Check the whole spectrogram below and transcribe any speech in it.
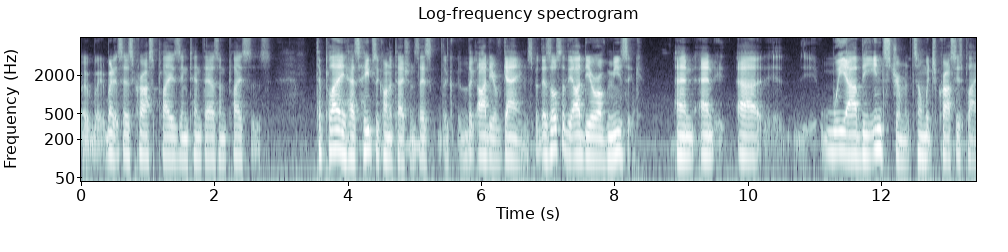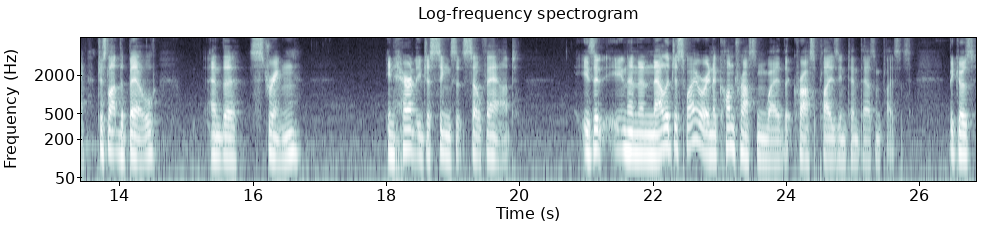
uh, when it says Christ plays in ten thousand places, to play has heaps of connotations. There's the, the idea of games, but there's also the idea of music, and and uh, we are the instruments on which Christ is playing, just like the bell and the string inherently just sings itself out. Is it in an analogous way or in a contrasting way that Christ plays in 10,000 places? Because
